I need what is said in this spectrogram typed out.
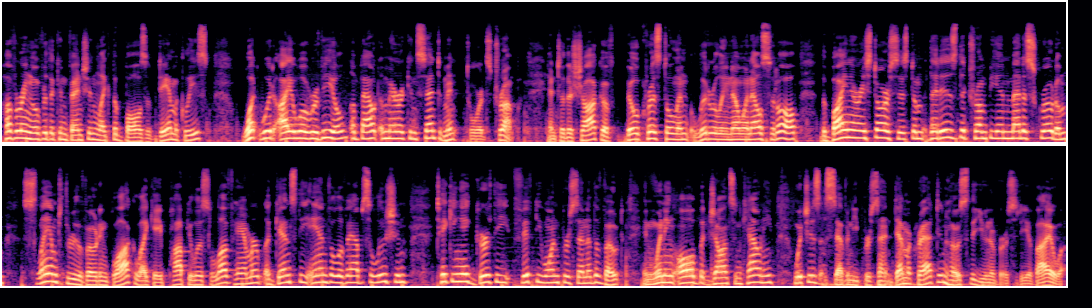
hovering over the convention like the balls of Damocles. What would Iowa reveal about American sentiment towards Trump? And to the shock of Bill Kristol and literally no one else at all, the binary star system that is the Trumpian metascrotum slammed through the voting bloc like a populist love hammer against the anvil of absolution, taking a girthy 51% of the vote and winning all but Johnson County, which is 70% Democrat and hosts the University of Iowa.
